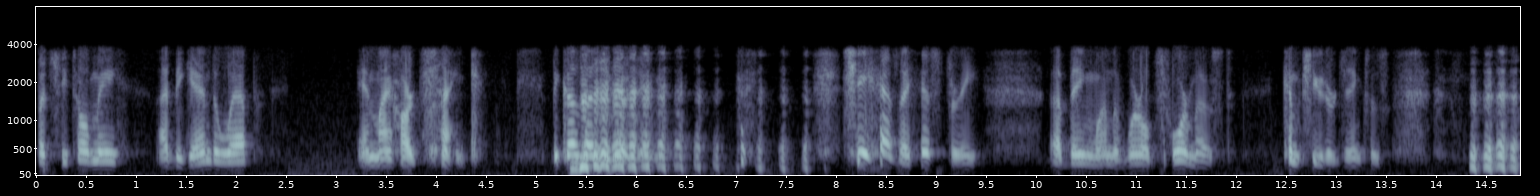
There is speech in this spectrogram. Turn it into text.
but she told me i began to weep and my heart sank because as you know Jamie, she has a history of being one of the world's foremost computer jinxes.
